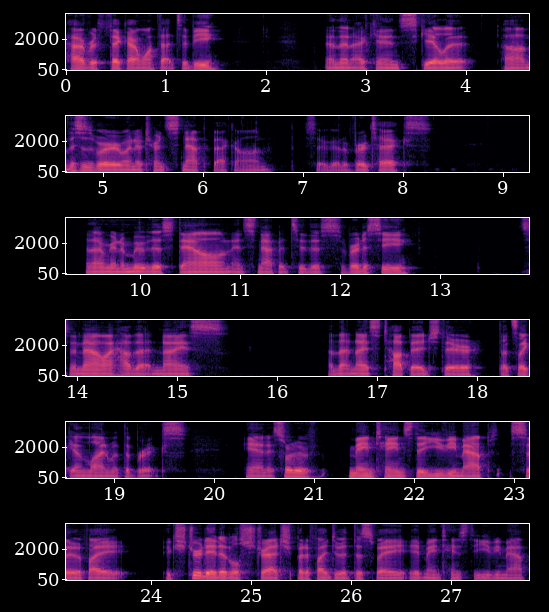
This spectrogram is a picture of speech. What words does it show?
however thick I want that to be. And then I can scale it. Um, this is where I'm going to turn snap back on. So go to vertex and then I'm going to move this down and snap it to this vertice. So now I have that nice, have that nice top edge there. That's like in line with the bricks and it sort of maintains the UV map. So if I extrude it, it'll stretch. But if I do it this way, it maintains the UV map.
